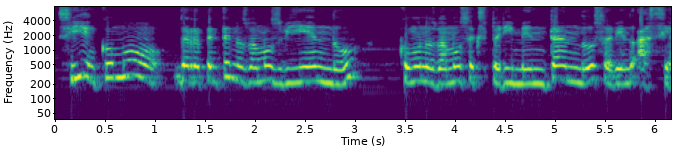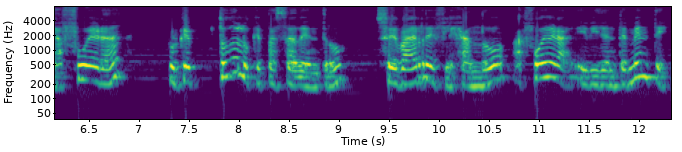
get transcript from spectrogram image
¿sí? En cómo de repente nos vamos viendo, cómo nos vamos experimentando, sabiendo hacia afuera porque todo lo que pasa adentro se va reflejando afuera, evidentemente.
